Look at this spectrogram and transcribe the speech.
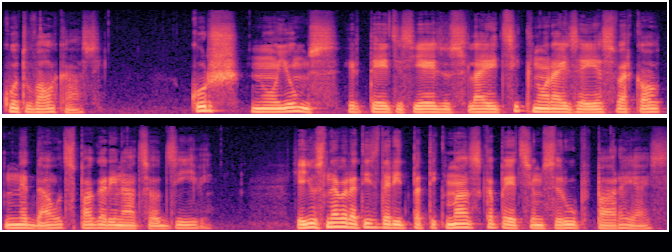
ko tu valkāsi. Kurš no jums ir teicis Jēzus, lai arī cik noraizējies, var kaut nedaudz pagarināt savu dzīvi? Ja jūs nevarat izdarīt pat tik maz, kāpēc jums ir rūp pārējais?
